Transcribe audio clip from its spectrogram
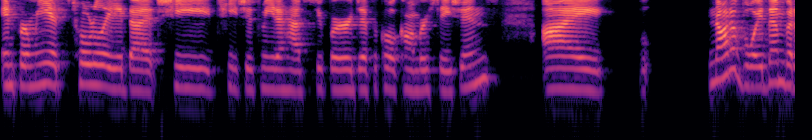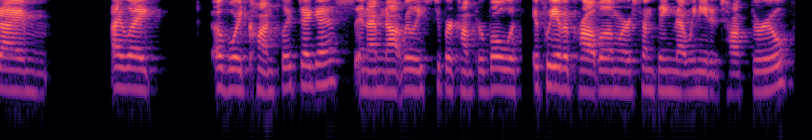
And for me, it's totally that she teaches me to have super difficult conversations. I not avoid them, but I'm I like avoid conflict, I guess, and I'm not really super comfortable with if we have a problem or something that we need to talk through.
